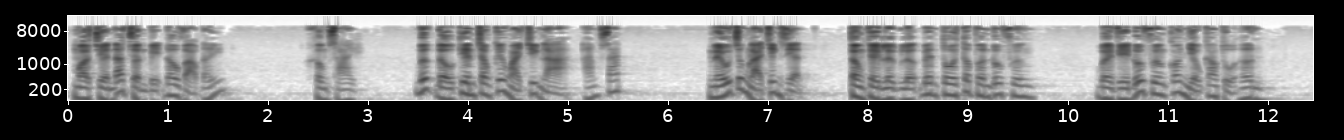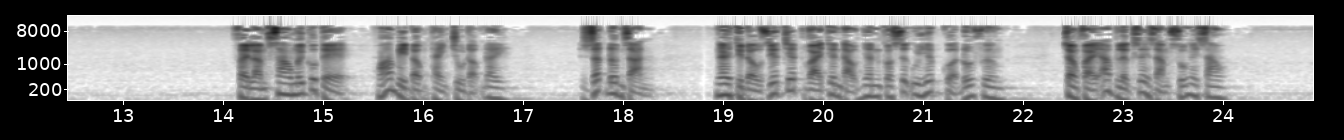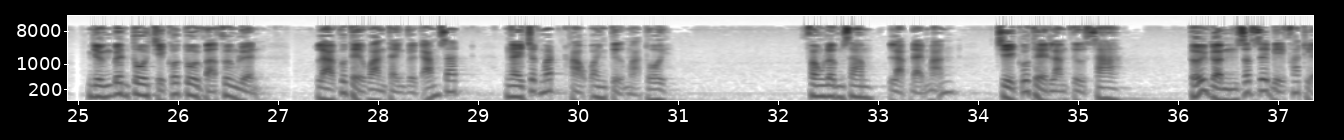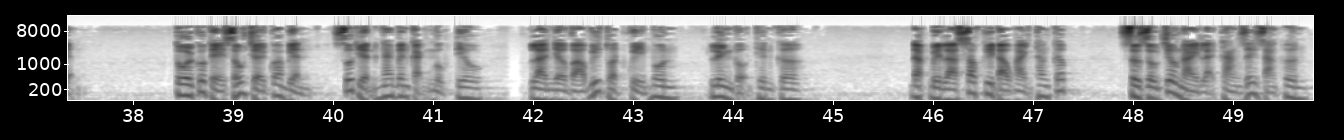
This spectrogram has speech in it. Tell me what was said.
Mọi chuyện đã chuẩn bị đâu vào đấy. Không sai, bước đầu tiên trong kế hoạch chính là ám sát. Nếu chống lại chính diện, tổng thể lực lượng bên tôi thấp hơn đối phương, bởi vì đối phương có nhiều cao thủ hơn. Phải làm sao mới có thể hóa bị động thành chủ động đây? Rất đơn giản, ngay từ đầu giết chết vài thiên đạo nhân có sức uy hiếp của đối phương, chẳng phải áp lực sẽ giảm xuống hay sao? Nhưng bên tôi chỉ có tôi và Phương Luyện là có thể hoàn thành việc ám sát ngay trước mắt Hạo Oanh Tử mà thôi. Phong Lâm Giam, Lạc Đại Mãn chỉ có thể làm từ xa, tới gần rất dễ bị phát hiện. Tôi có thể xấu trời qua biển, xuất hiện ngay bên cạnh mục tiêu là nhờ vào bí thuật quỷ môn linh độn thiên cơ. Đặc biệt là sau khi đạo hạnh thăng cấp, sử dụng chiêu này lại càng dễ dàng hơn.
